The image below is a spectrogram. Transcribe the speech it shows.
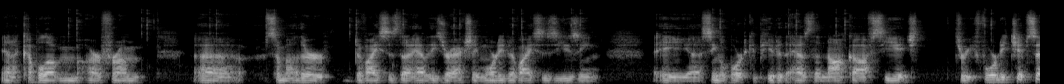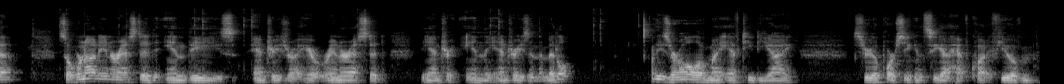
and a couple of them are from uh, some other devices that I have. These are actually MORTTY devices using a, a uh, single board computer that has the knockoff CH340 chipset. So we're not interested in these entries right here. We're interested in the entries in the middle. These are all of my FTDI serial ports. You can see I have quite a few of them.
